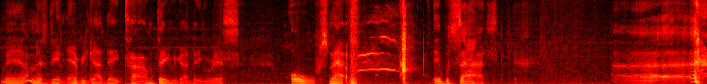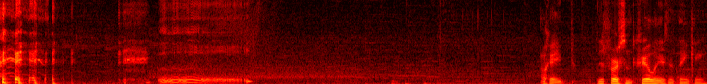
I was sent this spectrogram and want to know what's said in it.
Man, I'm SDing every goddamn time. I'm taking the goddamn risk. Oh, snap. it was fast. Uh, okay, this person clearly isn't thinking.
